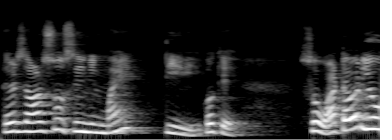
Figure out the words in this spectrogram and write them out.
That is also seen in my tv okay. So whatever you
